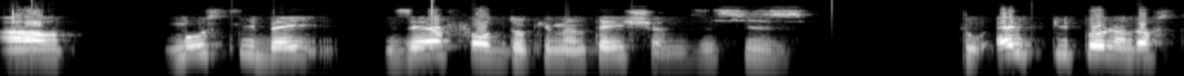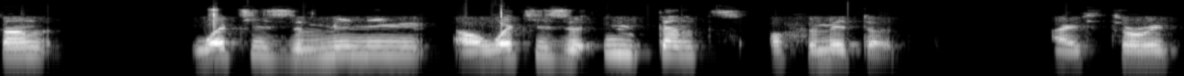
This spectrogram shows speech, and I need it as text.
are mostly there for documentation. This is to help people understand what is the meaning or what is the intent of a method. I store it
